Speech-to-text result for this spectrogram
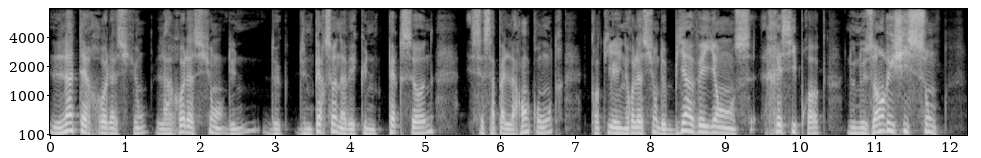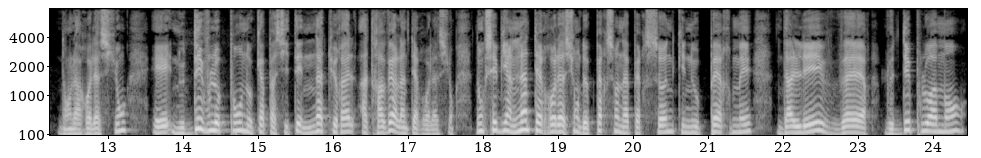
l'interrelation, la relation d'une personne avec une personne, ça s'appelle la rencontre, quand il y a une relation de bienveillance réciproque, nous nous enrichissons dans la relation et nous développons nos capacités naturelles à travers l'interrelation. Donc c'est bien l'interrelation de personne à personne qui nous permet d'aller vers le déploiement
